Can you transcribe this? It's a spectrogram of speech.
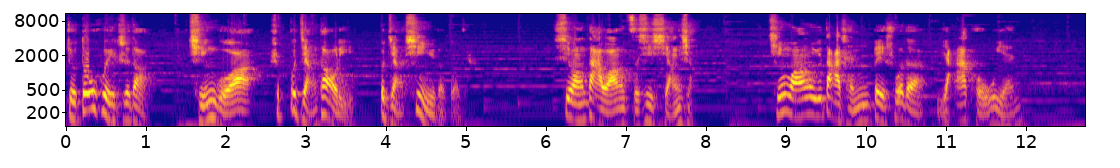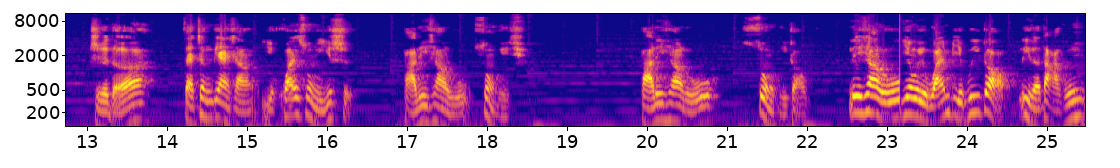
就都会知道秦国是不讲道理、不讲信誉的国家。希望大王仔细想想。秦王与大臣被说得哑口无言，只得在正殿上以欢送仪式，把蔺相如送回去。把蔺相如送回赵国。蔺相如因为完璧归赵，立了大功，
